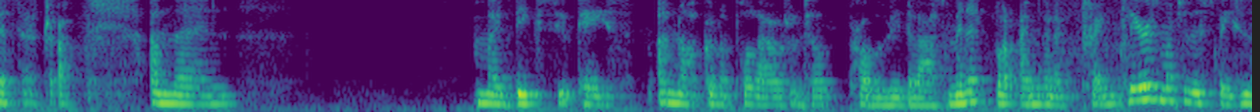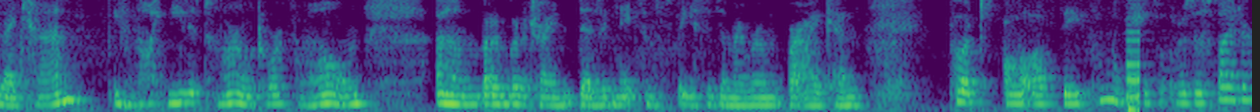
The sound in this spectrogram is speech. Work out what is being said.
etc. And then my big suitcase, I'm not to pull out until probably the last minute, but I'm to try and clear as much of this space as I can, even though I need it tomorrow to work from home. Um, but I'm going to try and designate some spaces in my room where I can put all of the, oh my gosh, I thought there was a spider.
